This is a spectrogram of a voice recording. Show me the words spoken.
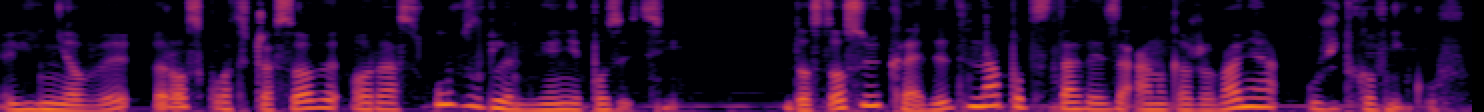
Liniowy, rozkład czasowy oraz uwzględnienie pozycji. Dostosuj kredyt na podstawie zaangażowania użytkowników.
